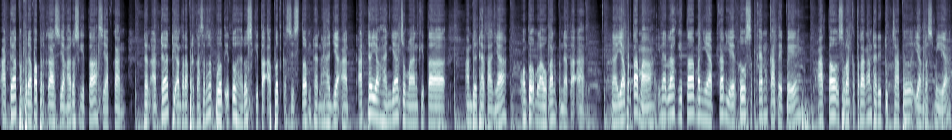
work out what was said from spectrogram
ada beberapa berkas yang harus kita siapkan. Dan ada di antara berkas tersebut itu harus kita upload ke sistem dan hanya ada yang hanya cuman kita ambil datanya untuk melakukan pendataan. Nah yang pertama ini adalah kita menyiapkan yaitu scan KTP atau surat keterangan dari Dukcapil yang resmi ya.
